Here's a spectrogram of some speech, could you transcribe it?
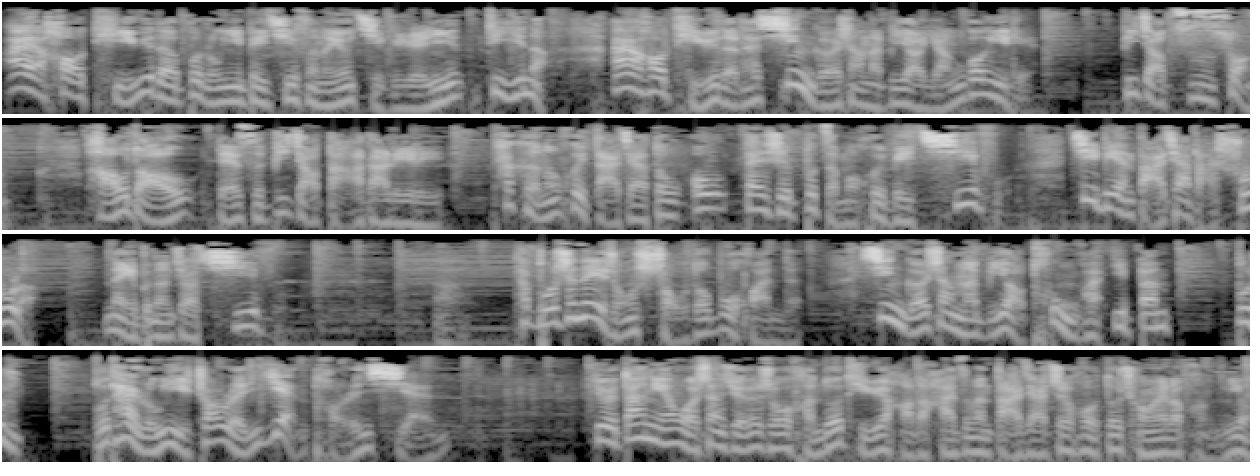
爱好体育的不容易被欺负呢，有几个原因。第一呢，爱好体育的他性格上呢比较阳光一点，比较直爽，好斗，但是比较大大咧咧。他可能会打架斗殴，但是不怎么会被欺负。即便打架打输了，那也不能叫欺负，啊，他不是那种手都不还的。性格上呢比较痛快，一般不不太容易招人厌、讨人嫌。就是当年我上学的时候，很多体育好的孩子们打架之后都成为了朋友。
